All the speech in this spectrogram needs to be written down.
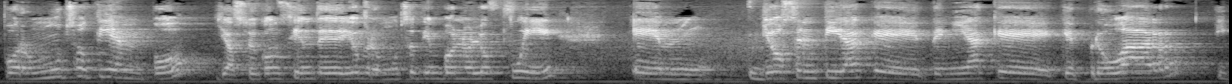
por mucho tiempo, ya soy consciente de ello, pero mucho tiempo no lo fui, eh, yo sentía que tenía que, probar y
